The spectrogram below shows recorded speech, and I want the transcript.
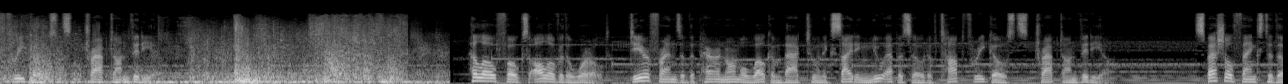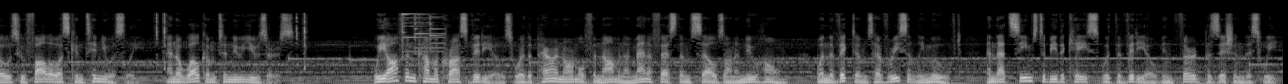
3 Ghosts Trapped on Video. Hello folks all over the world, dear friends of the paranormal welcome back to an exciting new episode of Top 3 Ghosts Trapped on Video. Special thanks to those who follow us continuously, and a welcome to new users. We often come across videos where the paranormal phenomena manifest themselves on a new home, when the victims have recently moved, and that seems to be the case with the video in third position this week.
